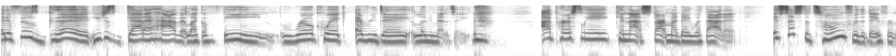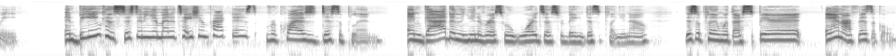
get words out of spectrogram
and it feels good. You just gotta have it like a fiend, real quick, every day. Let me meditate. I personally cannot start my day without it. It sets the tone for the day for me. And being consistent in your meditation practice requires discipline. And God and the universe rewards us for being disciplined, you know, discipline with our spirit and our physical.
